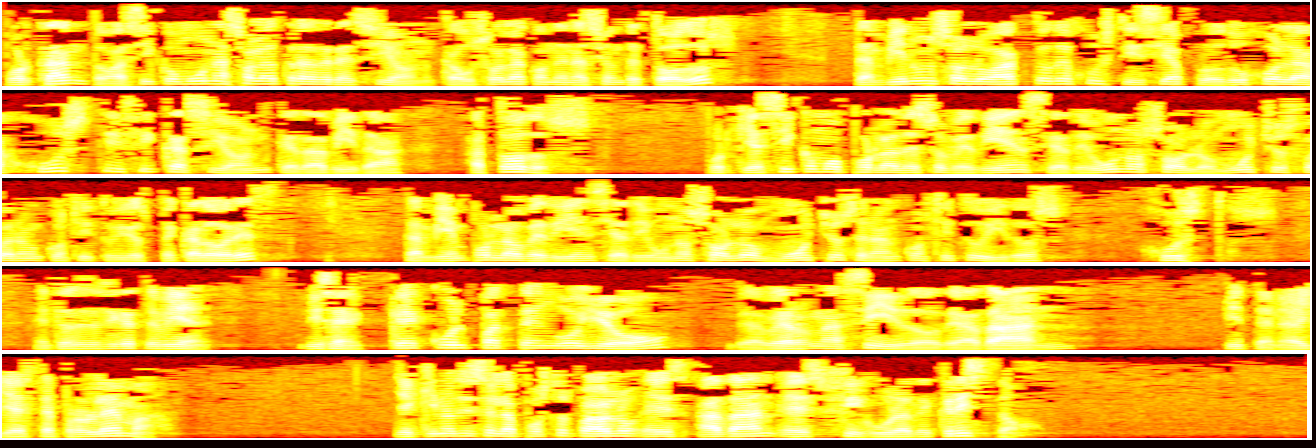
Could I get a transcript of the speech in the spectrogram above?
Por tanto, así como una sola transgresión causó la condenación de todos, también un solo acto de justicia produjo la justificación que da vida a todos. Porque así como por la desobediencia de uno solo muchos fueron constituidos pecadores, también por la obediencia de uno solo muchos serán constituidos justos. Entonces fíjate bien, dice, ¿qué culpa tengo yo de haber nacido de Adán y tener ya este problema? Y aquí nos dice el apóstol Pablo, es Adán es figura de Cristo.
